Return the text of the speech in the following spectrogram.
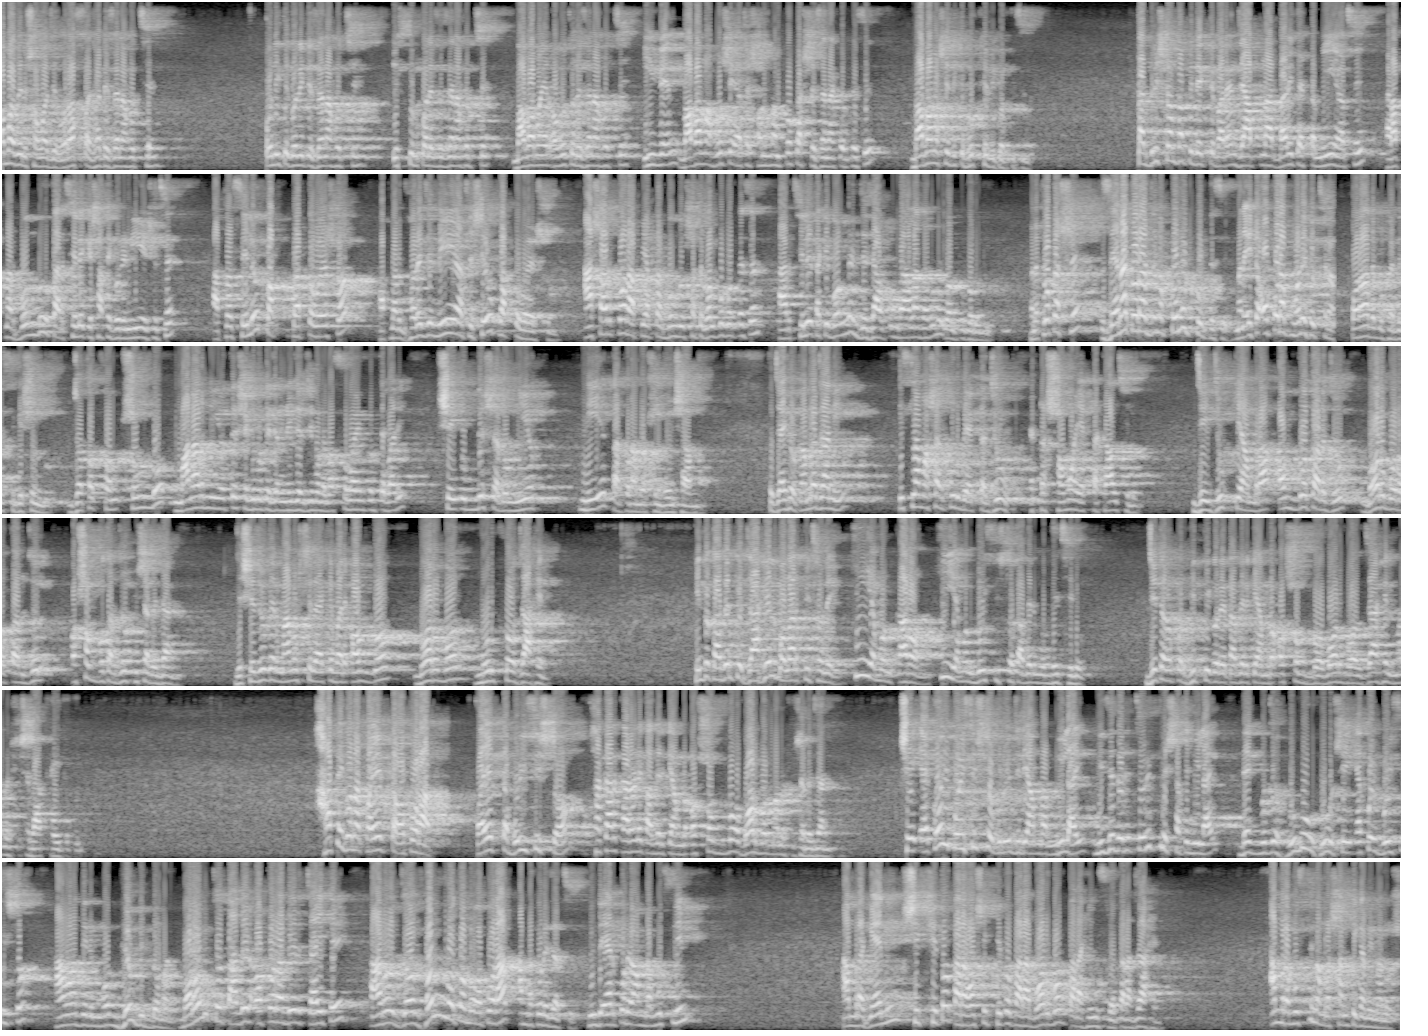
আমাদের সমাজে রাস্তাঘাটে জেনা হচ্ছে, অলিতে গলিতে জেনা হচ্ছে, স্কুল কলেজে জেনা হচ্ছে, বাবা মায়ের অবচরে জেনা হচ্ছে ইভেন বাবা মা বসে আছে, সম্মান প্রকাশ্যে জেনা করতেছে, বাবা মা সেদিকে ভ্রুক্ষেপই করতেছে। তার দৃষ্টান্ত আপনি দেখতে পারেন যে আপনার বাড়িতে একটা মেয়ে আছে, আর আপনার বন্ধু তার ছেলেকে সাথে করে নিয়ে এসেছে। আপনার ছেলেও প্রাপ্তবয়স্ক, আপনার ঘরে যে মেয়ে আছে, সেও প্রাপ্তবয়স্ক। আসার পর আপনি আপনার বন্ধুর সাথে গল্প করতেছেন, আর ছেলেটাকে বললেন যে, যাও, তোমরা আলাদা রুমে গল্প করবি মানে প্রকাশ্যে জেনা করার জন্য প্রমোট করতেছে। মানে এটা অপরাধ মনে হচ্ছে না। পরাধ এবং হাদিস থেকে শুনব যতক্ষণ শুনব মানার নিয়তে সেগুলোকে যেন নিজের জীবনে বাস্তবায়ন করতে পারি, সেই উদ্দেশ্য এবং নিয়ত নিয়ে তারপর আমরা শুনব ইনশাআল্লাহ। তো যাই হোক, আমরা জানি ইসলাম আসার পূর্বে একটা যুগ, একটা সময়, একটা কাল ছিল। যেই যুগকে আমরা অজ্ঞতার যুগ, বর্বরতার যুগ অসভ্যতার যুগ হিসাবে জানি যে সে যুগের মানুষ ছিল একেবারে অজ্ঞ, বর্বর, মূর্খ, জাহেল। কিন্তু তাদেরকে জাহেল বলার পিছনে কি এমন কারণ, কি এমন বৈশিষ্ট্য তাদের মধ্যে ছিল, যেটার উপর ভিত্তি করে তাদেরকে আমরা অসভ্য, বর্বর, জাহেল মানুষ হিসেবে আখ্যায়িত করি। হাতে গোনা কয়েকটা অপরাধ, কয়েকটা বৈশিষ্ট্য থাকার কারণে তাদেরকে আমরা অসভ্য, বর্বর মানুষ হিসেবে জানি। সেই একই বৈশিষ্ট্যগুলো যদি আমরা মিলাই, নিজেদের চরিত্রের সাথে মিলাই, দেখব যে হুবু হু সেই একই বৈশিষ্ট্য আমাদের মধ্যেও বিদ্যমান। বরঞ্চ তাদের অপরাধের চাইতে আরও জঘন্যতম অপরাধ আমরা করে যাচ্ছি। কিন্তু এরপরে আমরা মুসলিম, আমরা জ্ঞানী, শিক্ষিত, তারা অশিক্ষিত, তারা বর্বর, তারা হিংস্র, তারা জাহেদ আমরা মুসলিম, আমরা শান্তিকামী মানুষ।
